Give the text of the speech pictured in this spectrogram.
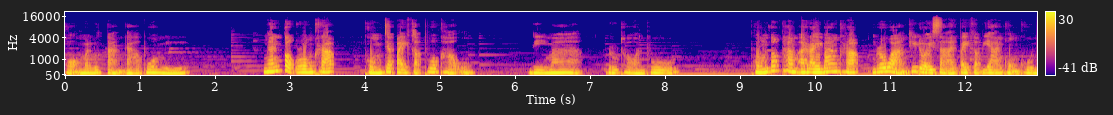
ของมนุษย์ต่างดาวพวกนี้ งั้นตกลงครับ ผมจะไปกับพวกเขา ดีมาก รุทรพูด ผมต้องทำอะไรบ้างครับ ระหว่างที่โดยสารไปกับยานของคุณ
